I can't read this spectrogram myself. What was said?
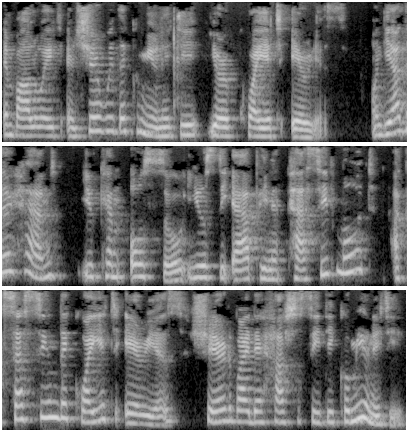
evaluate, and share with the community your quiet areas. On the other hand, you can also use the app in a passive mode, accessing the quiet areas shared by the Hush City community.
